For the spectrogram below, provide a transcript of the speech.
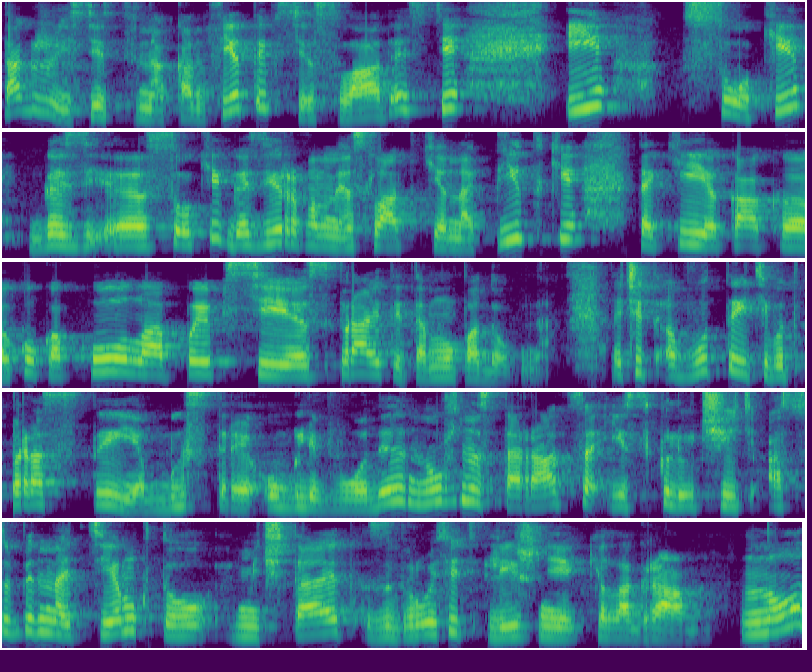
Также, естественно, конфеты, все сладости и соки, гази, э, соки, газированные сладкие напитки, такие как э, Кока-Кола, Пепси, Спрайт и тому подобное. Значит, вот эти вот простые, быстрые углеводы нужно стараться исключить, особенно тем, кто мечтает сбросить лишние килограммы. Но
